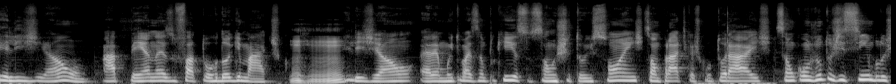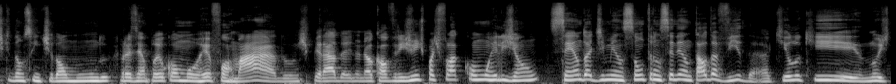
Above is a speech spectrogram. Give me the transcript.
religião a apenas o fator dogmático. Uhum. Religião ela é muito mais amplo que isso. São instituições, são práticas culturais, são conjuntos de símbolos que dão sentido ao mundo. Por exemplo, eu como reformado, inspirado aí no neocalvinismo, a gente pode falar como religião sendo a dimensão transcendental da vida, aquilo que nos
